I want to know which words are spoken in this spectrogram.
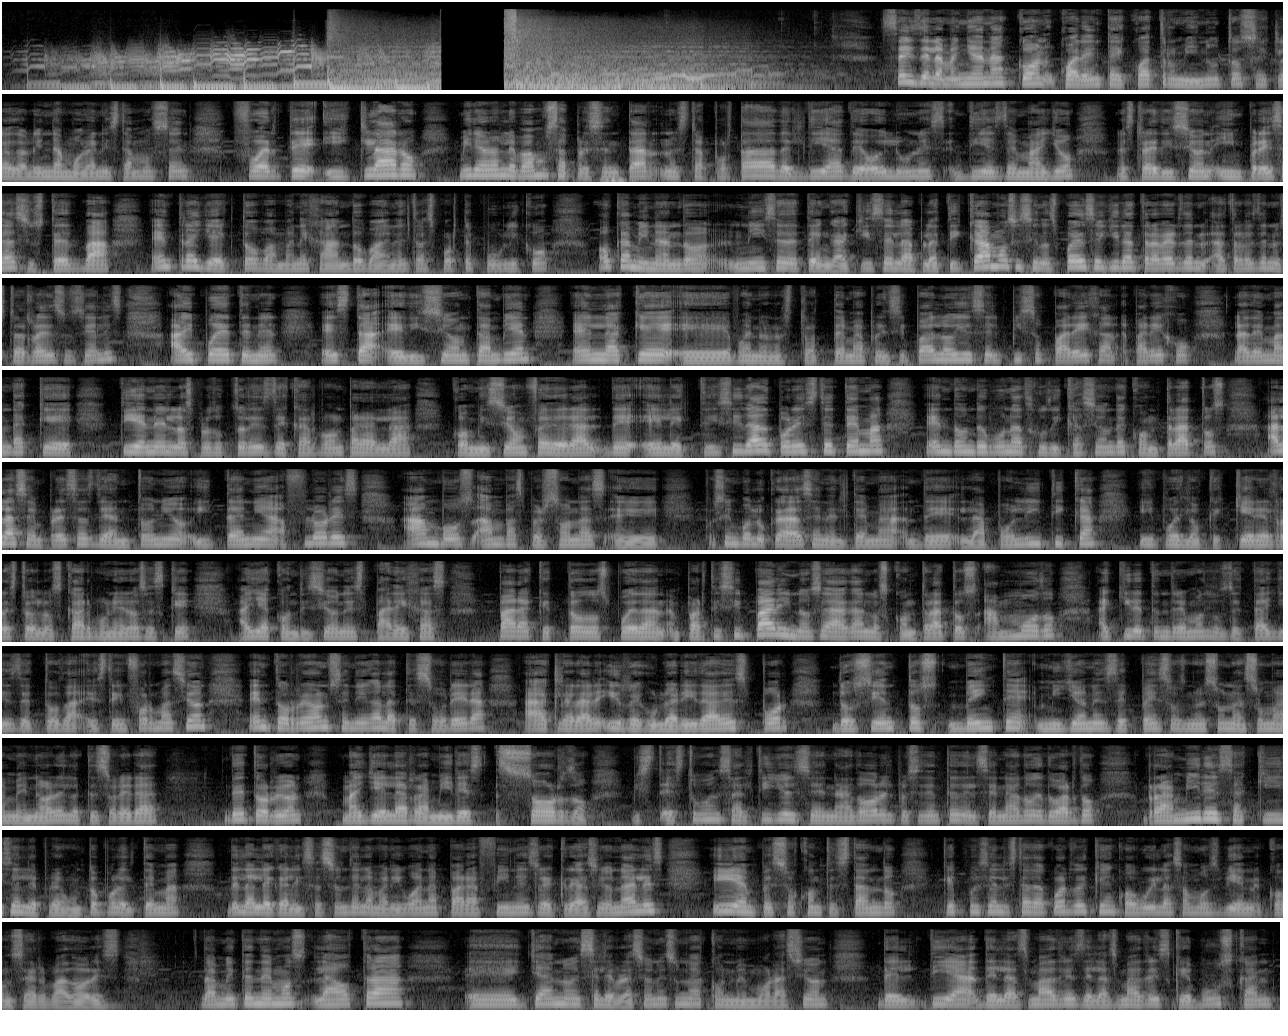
6 de la mañana con 44 minutos. Soy Claudia Linda Morán y estamos en Fuerte y Claro. Mire, ahora le vamos a presentar nuestra portada del día de hoy, lunes 10 de mayo, nuestra edición impresa. Si usted va en trayecto, va manejando, va en el transporte público o caminando, ni se detenga. Aquí se la platicamos y si nos puede seguir a través de, a través de nuestras redes sociales, ahí puede tener esta edición también en la que, eh, bueno, nuestro tema principal hoy es el piso pareja, parejo la demanda que tienen los productores de carbón para la Comisión Federal de Electricidad por este tema en donde hubo una adjudicación de contratos a las empresas de Antonio y Tania Flores, ambos, ambas personas eh, pues involucradas en el tema de la política y pues lo que quiere el resto de los carboneros es que haya condiciones parejas para que todos puedan participar y no se hagan los contratos a modo. Aquí le tendremos los detalles de toda esta información. En Torreón se niega la tesorera a aclarar irregularidades por 220 millones de pesos. No es una suma menor, es la tesorera de Torreón, Mayela Ramírez Sordo. Estuvo en Saltillo el senador, el presidente del Senado, Eduardo Ramírez. Aquí se le preguntó por el tema de la legalización de la marihuana para fines recreacionales y empezó contestando que pues él está de acuerdo y que en Coahuila somos bien conservadores. También tenemos la otra eh, ya no es celebración, es una conmemoración del Día de las Madres, de las Madres que buscan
